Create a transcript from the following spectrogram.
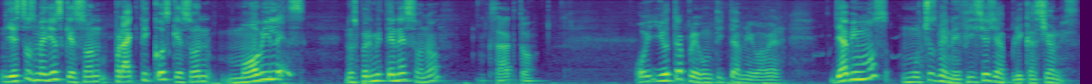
Y estos medios que son prácticos, que son móviles, nos permiten eso, ¿no? Exacto. Oye, y otra preguntita, amigo, a ver. Ya vimos muchos beneficios y aplicaciones,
